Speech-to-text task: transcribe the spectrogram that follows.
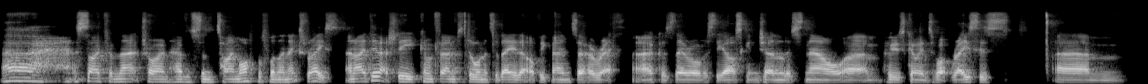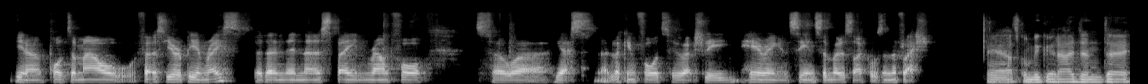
Uh, aside from that, try and have some time off before the next race. And I did actually confirm to Dorna today that I'll be going to Jerez because uh, they're obviously asking journalists now um, who's going to what races. Um, you know, Portimao first European race, but then in uh, Spain round four so uh, yes, uh, looking forward to actually hearing and seeing some motorcycles in the flesh. Yeah, that's going to be good, Ad. And uh,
